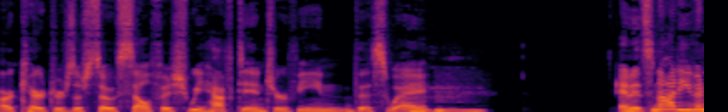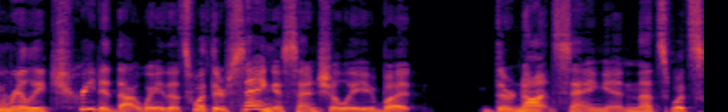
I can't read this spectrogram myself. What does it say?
our characters are so selfish we have to intervene this way. Mhm. And it's not even really treated that way. That's what they're saying essentially, but they're not saying it. And that's what's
